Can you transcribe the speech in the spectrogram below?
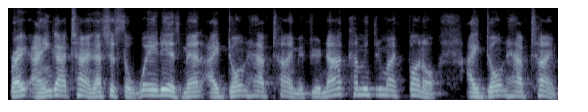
right? I ain't got time. That's just the way it is, man. I don't have time. If you're not coming through my funnel, I don't have time.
